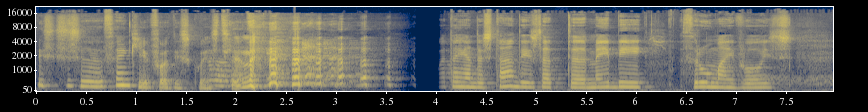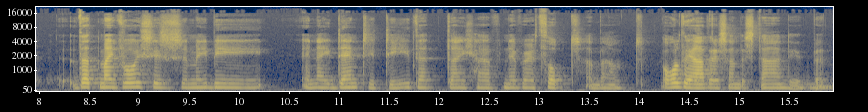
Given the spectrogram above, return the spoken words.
This is uh, thank you for this question. what I understand is that uh, maybe through my voice, that my voice is maybe an identity that I have never thought about. All the others understand it, but.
